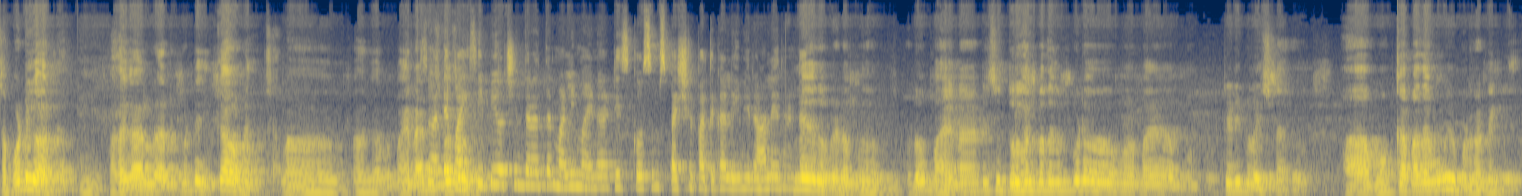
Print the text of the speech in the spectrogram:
సపోర్ట్గా ఉన్నాయి. పథకాలు అనుకుంటే ఇంకా ఉన్నాయి. చాలా పథకాలు. అంటే మైనారిటీస్ వైసీపీ వచ్చిన తర్వాత మళ్ళీ మైనారిటీస్ కోసం స్పెషల్ పథకాలు ఏమి రాలేదండి లేదు మేడం. ఇప్పుడు మైనారిటీస్ దుల్హన్ పథకం కూడా టీడీపీలో ఇచ్చినారు. ఆ ఒక్క పథకం ఇప్పుడు రన్నింగ్ లేదు.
